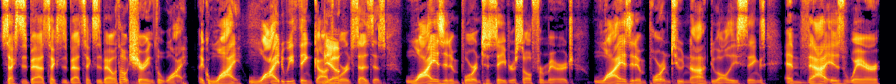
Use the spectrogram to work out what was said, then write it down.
sex is bad, sex is bad, sex is bad without sharing the why. Like, why? Why do we think God's Yeah. word says this? Why is it important to save yourself for marriage? Why is it important to not do all these things? And that is where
